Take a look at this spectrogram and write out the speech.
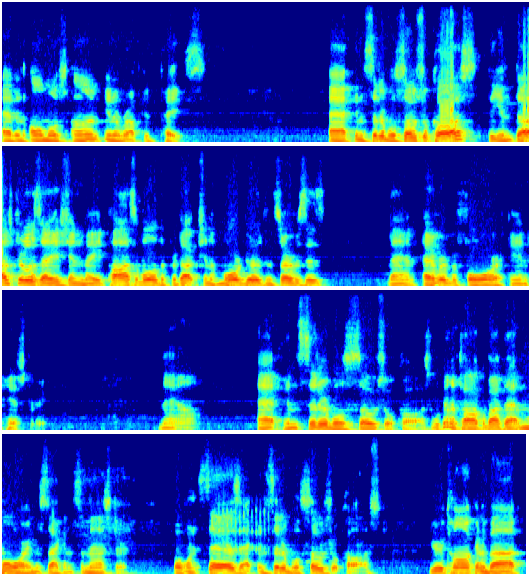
at an almost uninterrupted pace. At considerable social cost, the industrialization made possible the production of more goods and services than ever before in history. Now, at considerable social cost. We're going to talk about that more in the second semester. But when it says at considerable social cost, you're talking about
